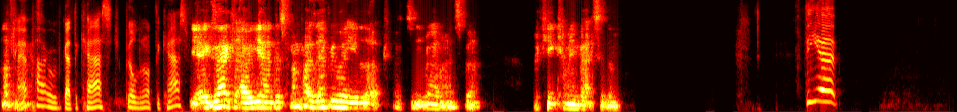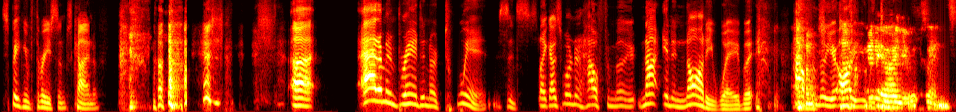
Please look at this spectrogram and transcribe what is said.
Lovely vampire. Guys. We've got the cast building up the cast. Yeah, exactly. Oh, yeah. There's vampires everywhere you look. I didn't realize, but I keep coming back to them. The uh, speaking of threesomes, kind of. uh, Adam and Brandon are twins. It's like I was wondering how familiar, not in a naughty way, but how familiar how are you? Familiar are you with twins?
